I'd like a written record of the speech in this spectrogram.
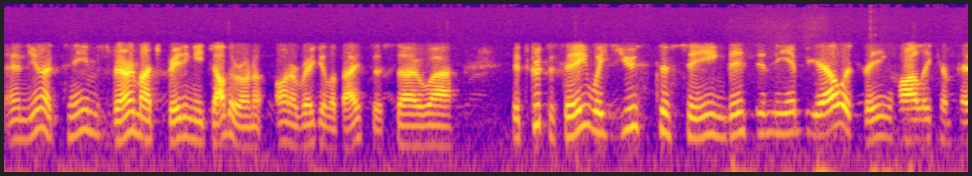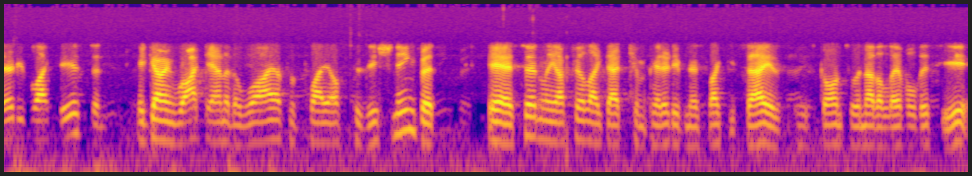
And you know, teams very much beating each other on a on a regular basis. So uh, it's good to see. We're used to seeing this in the NBL as being highly competitive like this, and it going right down to the wire for playoff positioning. But yeah, certainly I feel like that competitiveness, like you say, has, has gone to another level this year.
